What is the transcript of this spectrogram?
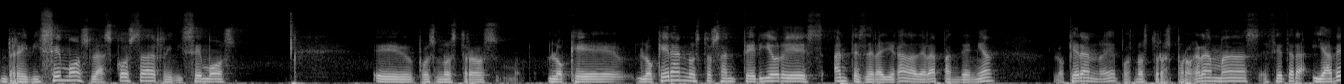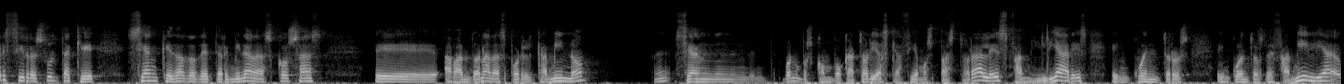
revisemos las cosas, revisemos eh, pues nuestros lo que lo que eran nuestros anteriores antes de la llegada de la pandemia lo que eran eh, pues nuestros programas etcétera y a ver si resulta que se han quedado determinadas cosas eh, abandonadas por el camino ¿eh? sean bueno pues convocatorias que hacíamos pastorales familiares encuentros encuentros de familia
